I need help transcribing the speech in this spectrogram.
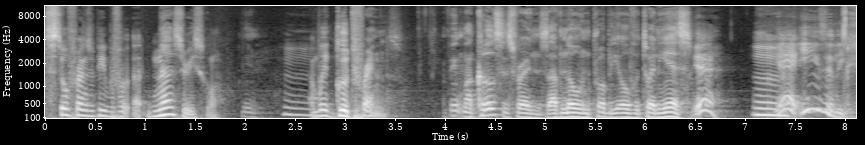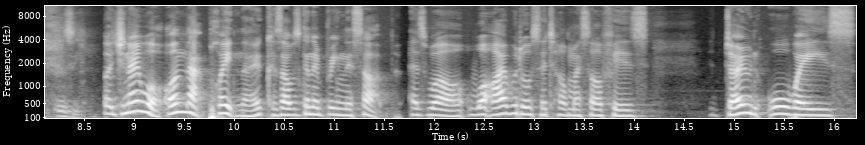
still friends with people from uh, nursery school. And we're good friends. I think my closest friends I've known probably over 20 years. Yeah. Mm. Yeah, easily. Easy. But you know what? On that point, though, because I was going to bring this up as well, what I would also tell myself is don't always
